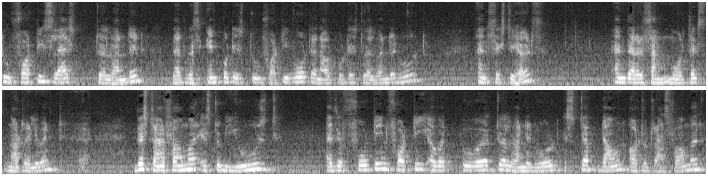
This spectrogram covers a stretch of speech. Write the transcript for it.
240 slash 1200, that means input is 240 volt and output is 1200 volt and 60 hertz and there are some more things not relevant. Uh, this transformer is to be used as a 1440 over, over 1200 volt step down auto transformer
